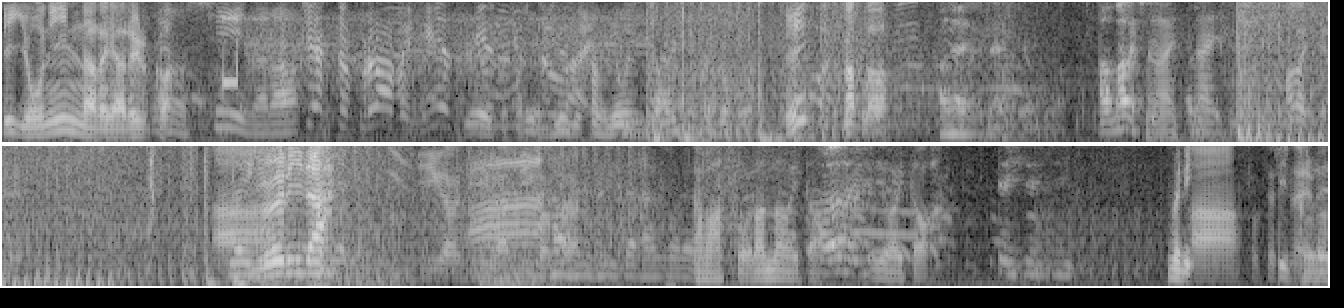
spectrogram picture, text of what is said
で4人ならやれるか。C なら。強いぞこれ。10 3 4人あれちょっとどこえ勝った。あ、ナイスナイス。あ、まだ来てるナイスナイスナイスまだ来てるあいやいー無理だやばそうランナーはいた。あ A はいた無理。あー蘇生しないわ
